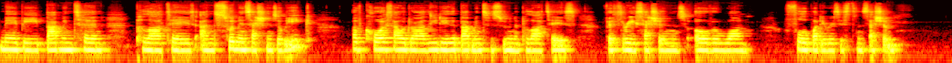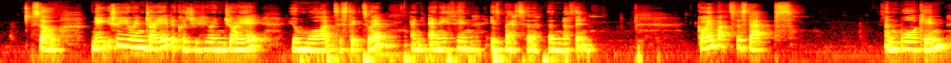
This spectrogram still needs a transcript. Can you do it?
maybe badminton, Pilates, and swimming sessions a week, of course, I would rather you do the badminton, swimming, and Pilates for three sessions over one full body resistance session. So make sure you enjoy it because if you enjoy it, you're more likely to stick to it, and anything is better than nothing. Going back to the steps and walking,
